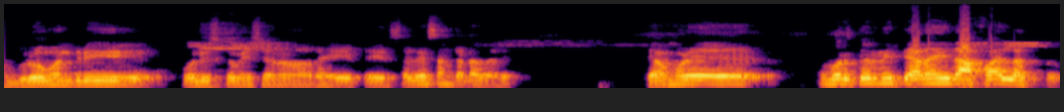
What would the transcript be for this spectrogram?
गृहमंत्री पोलीस कमिशनर हे ते सगळे संकटात आले. त्यामुळे वरकरणी त्यांनाही दाखवायला लागतं.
